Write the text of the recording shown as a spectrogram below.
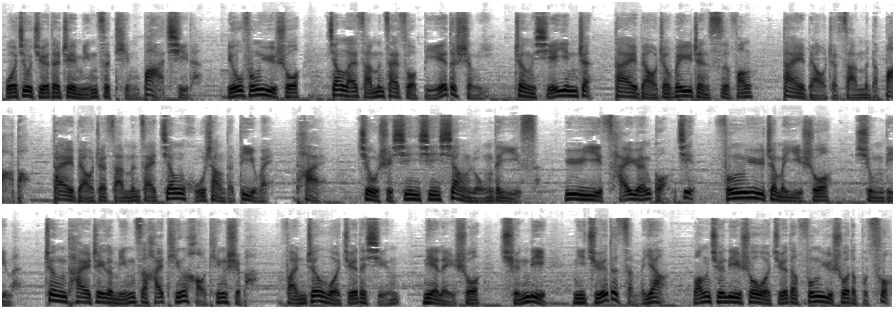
我就觉得这名字挺霸气的。刘丰玉说：“将来咱们再做别的生意，正谐音镇代表着威震四方，代表着咱们的霸道。”代表着咱们在江湖上的地位，泰就是欣欣向荣的意思，寓意财源广进。风玉这么一说，兄弟们，正泰这个名字还挺好听，是吧？反正我觉得行。聂磊说：“群力，你觉得怎么样？”王群力说：“我觉得风玉说的不错。”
